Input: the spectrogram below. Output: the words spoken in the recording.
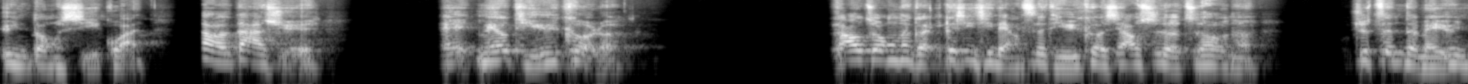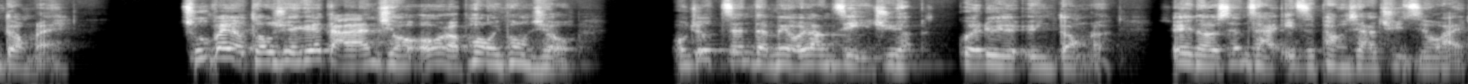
运动习惯。到了大学，哎，没有体育课了。高中那个一个星期两次体育课消失了之后呢，就真的没运动嘞。除非有同学约打篮球，偶尔碰一碰球。我就真的没有让自己去规律的运动了，所以呢，身材一直胖下去之外，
